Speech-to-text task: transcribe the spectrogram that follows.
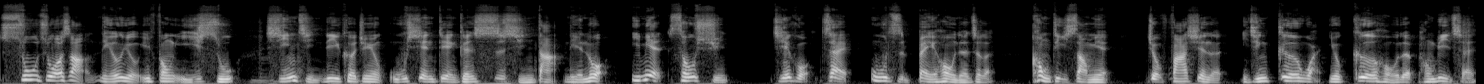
书桌上留有一封遗书。刑警立刻就用无线电跟市刑大联络，一面搜寻，结果在屋子背后的这个空地上面，就发现了已经割腕又割喉的彭碧成。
